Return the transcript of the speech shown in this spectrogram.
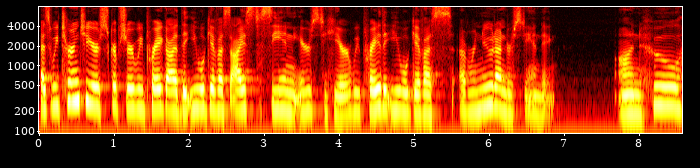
As we turn to your scripture, we pray, God, that you will give us eyes to see and ears to hear. We pray that you will give us a renewed understanding on who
